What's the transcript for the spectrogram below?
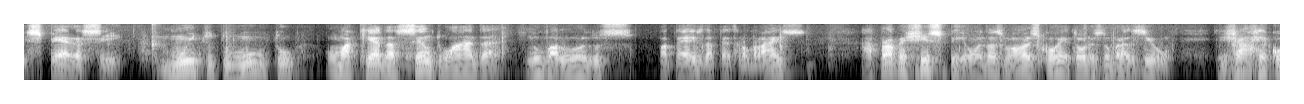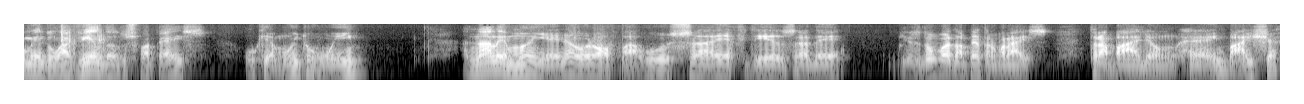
espera-se muito tumulto, uma queda acentuada no valor dos papéis da Petrobras. A própria XP, uma das maiores corretoras do Brasil, já recomendou a venda dos papéis, o que é muito ruim. Na Alemanha e na Europa, os FDs uh, da Petrobras trabalham é, em baixa,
